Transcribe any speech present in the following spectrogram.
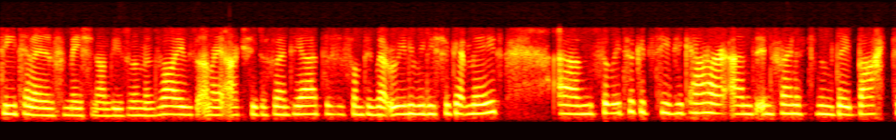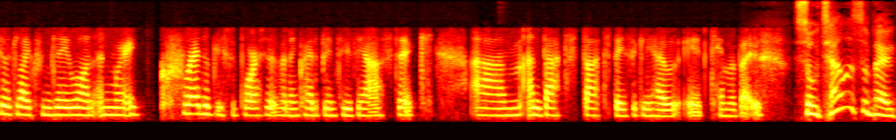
detail and information on these women's lives. And I actually just went, yeah, this is something that really, really should get made. Um, so we took it to TG Ceathair, and in fairness to them, they backed it like from day one and were incredibly supportive and incredibly enthusiastic. Um, and that's that's basically how it came about. So tell us about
